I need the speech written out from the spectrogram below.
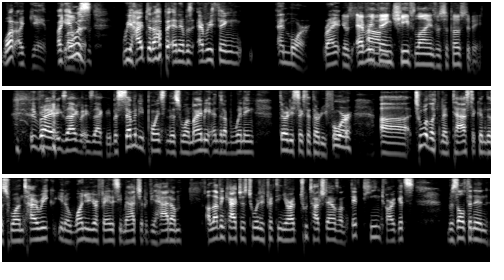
What a game! Like it was, it. we hyped it up, and it was everything and more. Right? It was everything um, Chiefs Lions was supposed to be. right, exactly, exactly. But 70 points in this one. Miami ended up winning 36 to 34. Uh, Tua looked fantastic in this one. Tyreek, you know, won you your fantasy matchup if you had him. 11 catches, 215 yards, two touchdowns on 15 targets, resulting in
